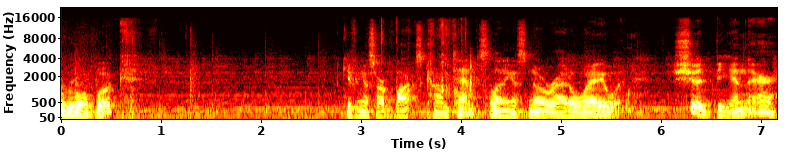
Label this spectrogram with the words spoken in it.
rule book giving us our box contents, letting us know right away what should be in there.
